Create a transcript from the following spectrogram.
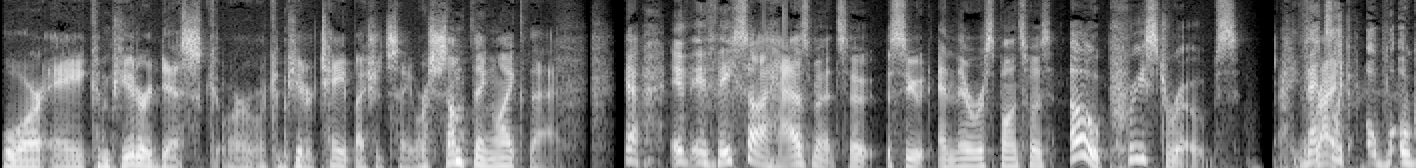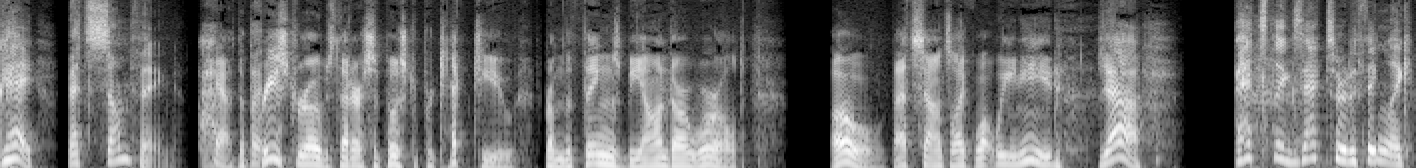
Or a computer disk, or a computer tape, I should say, or something like that. yeah if, if they saw a hazmat so- suit and their response was oh priest robes that's Right. like oh, okay that's something ah, Yeah, the But- priest robes that are supposed to protect you from the things beyond our world. Oh, that sounds like what we need. Yeah. that's the exact sort of thing. Like,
